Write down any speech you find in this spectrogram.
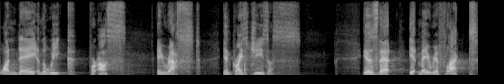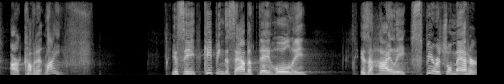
one day in the week for us, a rest in Christ Jesus, is that it may reflect our covenant life. You see, keeping the Sabbath day holy is a highly spiritual matter.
